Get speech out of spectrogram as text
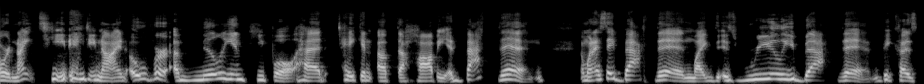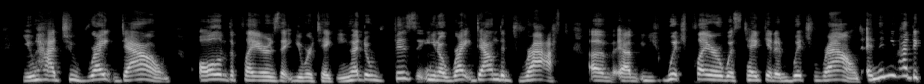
or 1989, over a million people had taken up the hobby. And back then, and when I say back then, like it's really back then because you had to write down all of the players that you were taking. You had to visit, you know, write down the draft of, of which player was taken and which round. And then you had to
